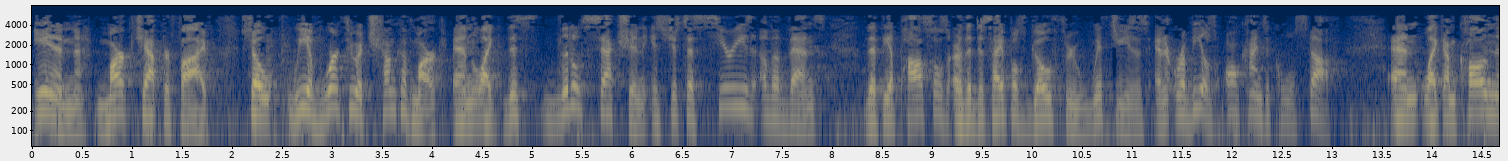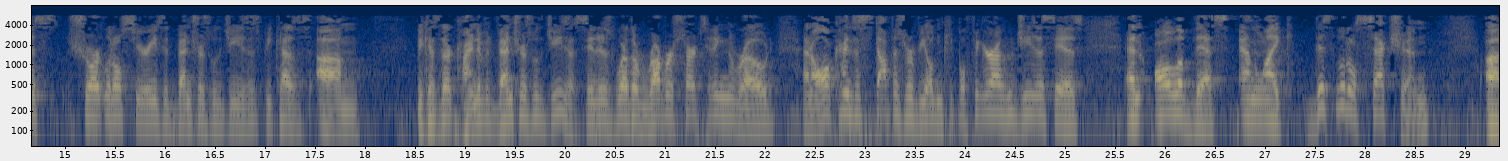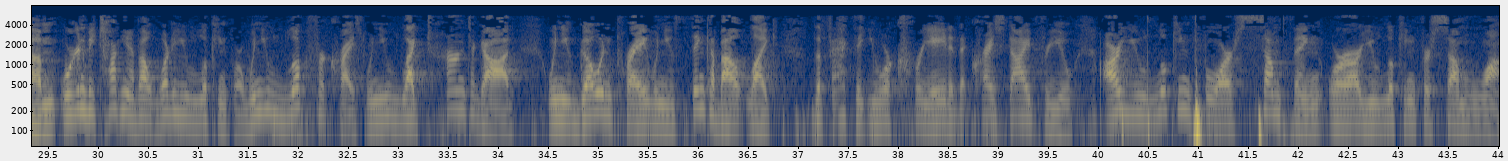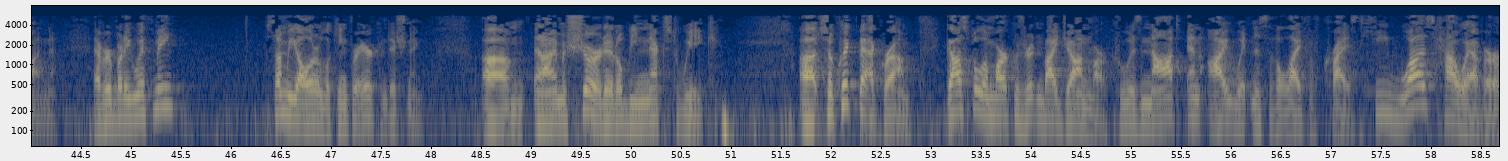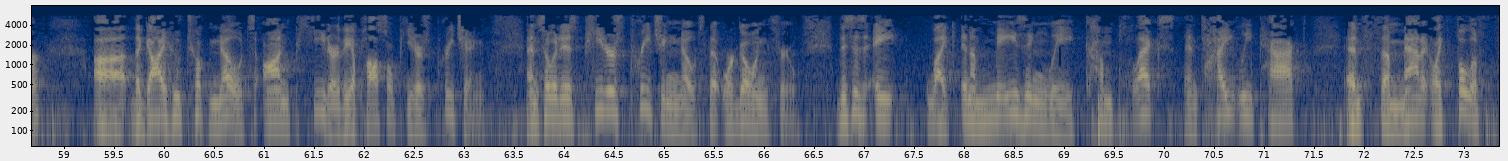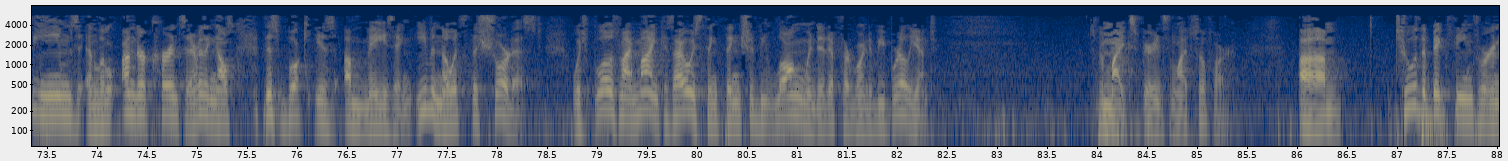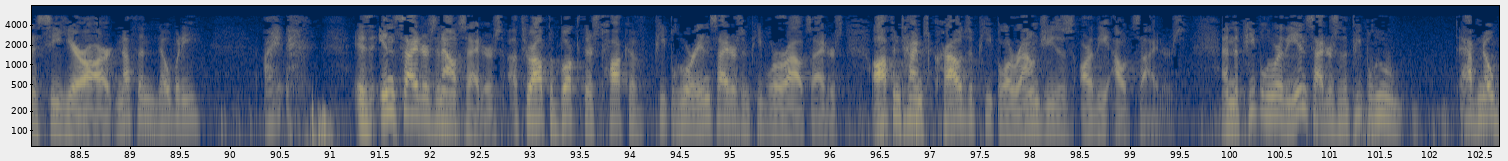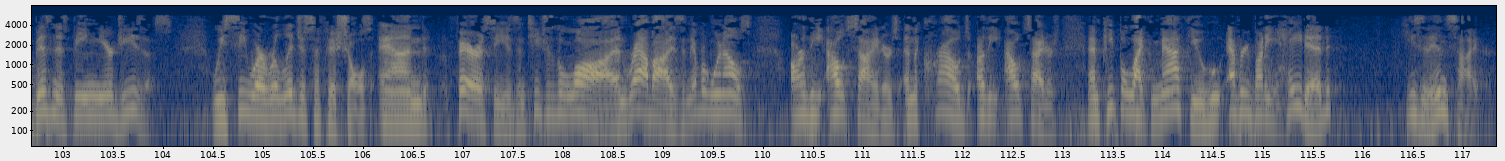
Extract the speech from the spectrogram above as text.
in Mark chapter 5. So we have worked through a chunk of Mark, and like this little section is just a series of events that the apostles or the disciples go through with Jesus, and it reveals all kinds of cool stuff. And like I'm calling this short little series "Adventures with Jesus" because um, because they're kind of adventures with Jesus. It is where the rubber starts hitting the road, and all kinds of stuff is revealed, and people figure out who Jesus is, and all of this. And like this little section Um, we're going to be talking about what are you looking for. When you look for Christ, when you like turn to God, when you go and pray, when you think about like the fact that you were created, that Christ died for you, are you looking for something or are you looking for someone? Everybody with me? Some of y'all are looking for air conditioning. Um, and I'm assured it'll be next week. Uh, so, quick background. Gospel of Mark was written by John Mark, who is not an eyewitness of the life of Christ. He was, however, uh, the guy who took notes on Peter, the Apostle Peter's preaching. And so it is Peter's preaching notes that we're going through. This is a like an amazingly complex and tightly packed and thematic, like full of themes and little undercurrents and everything else. This book is amazing, even though it's the shortest, which blows my mind because I always think things should be long-winded if they're going to be brilliant. It's been my experience in life so far. Um, two of the big themes we're going to see here are nothing, nobody, I, is insiders and outsiders. Uh, throughout the book, there's talk of people who are insiders and people who are outsiders. Oftentimes, crowds of people around Jesus are the outsiders. And the people who are the insiders are the people who have no business being near Jesus. We see where religious officials and Pharisees and teachers of the law and rabbis and everyone else are the outsiders, and the crowds are the outsiders. And people like Matthew, who everybody hated, he's an insider.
